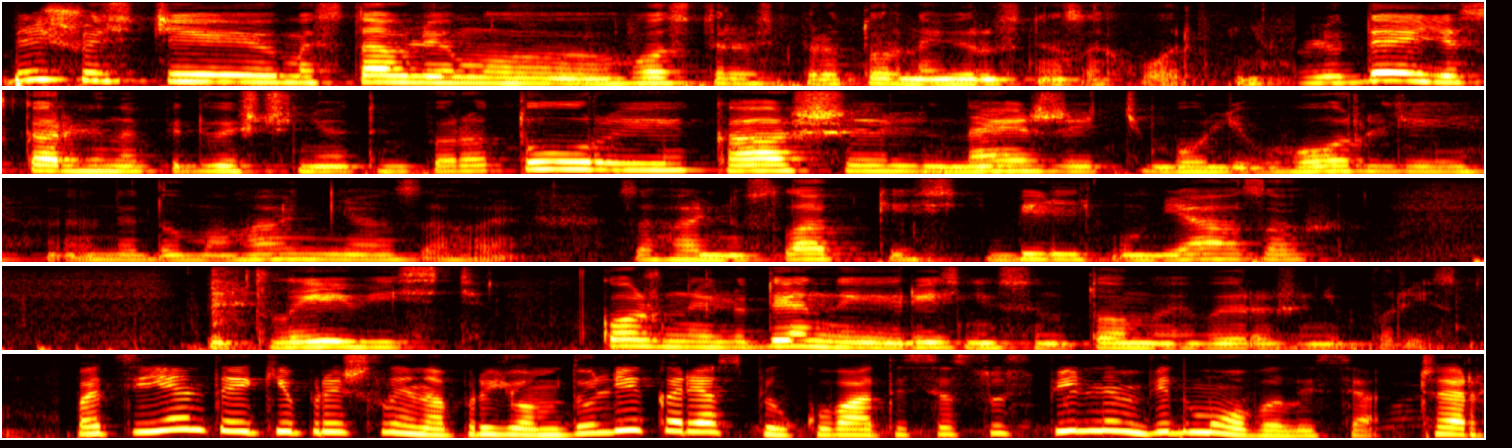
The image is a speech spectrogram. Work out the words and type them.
Більшості ми ставлюємо гостре респіраторне вірусне захворювання. У людей є скарги на підвищення температури, кашель, нежить, болі в горлі, недомагання, загальну слабкість, біль у м'язах, пітливість. В кожної людини різні симптоми виражені по-різному. Пацієнти, які прийшли на прийом до лікаря, спілкуватися з Суспільним відмовилися. Черг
